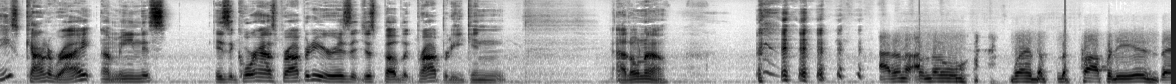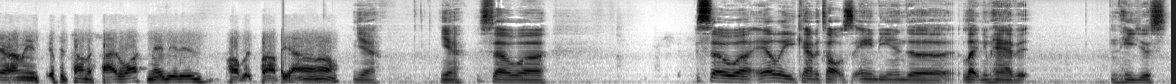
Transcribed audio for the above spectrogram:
he's kind of right. I mean, it's is it courthouse property or is it just public property? Can I don't know. I don't know. I don't know where the, the property is there. I mean, if it's on the sidewalk, maybe it is public property. I don't know. Yeah, yeah. So, uh, so uh, Ellie kind of talks Andy into letting him have it, and he just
